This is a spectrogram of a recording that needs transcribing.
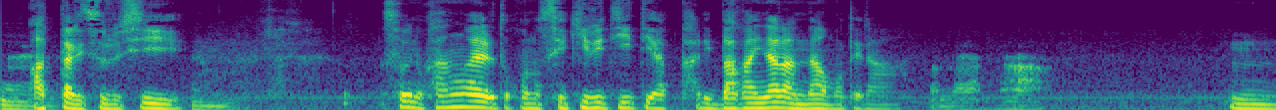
うんあったりするし、うん。そういうの考えるとこのセキュリティってやっぱりバカにならんな思ってな。うん。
